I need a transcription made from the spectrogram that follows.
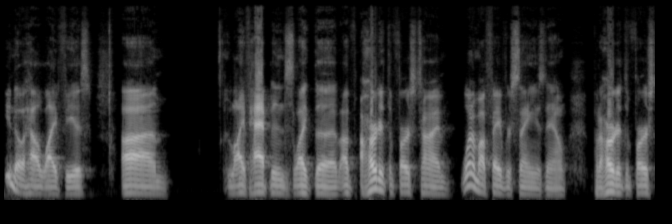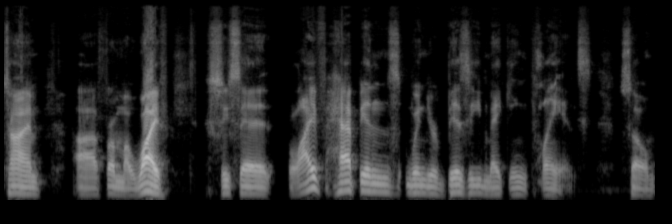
you know how life is. Um, life happens like the I heard it the first time. One of my favorite sayings now, but I heard it the first time uh, from my wife. She said, "Life happens when you're busy making plans." So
